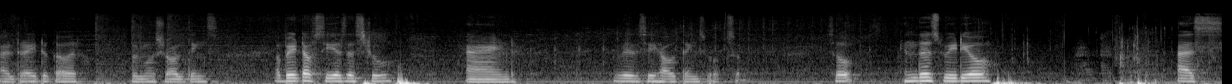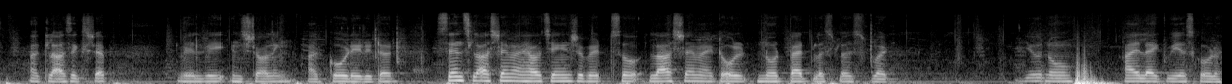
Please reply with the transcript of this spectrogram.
i'll try to cover almost all things. A bit of css too and we'll see how things work. So so in this video as a classic step we'll be installing our code editor. Since last time I have changed a bit. So last time I told notepad++ but you know I like VS Code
